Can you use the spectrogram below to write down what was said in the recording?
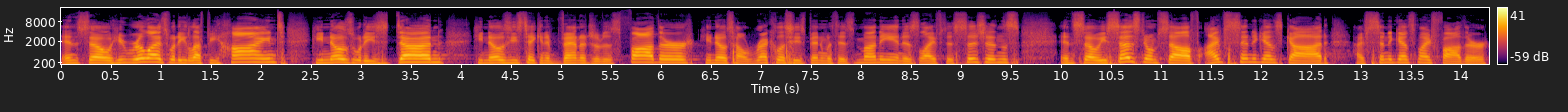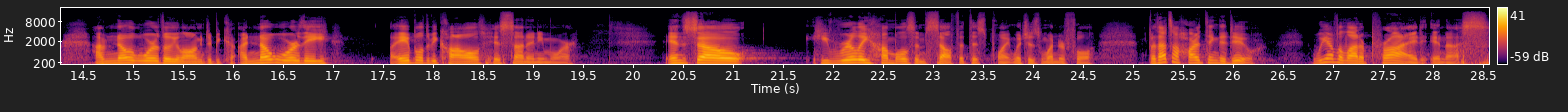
And so he realized what he left behind. He knows what he's done. He knows he's taken advantage of his father. He knows how reckless he's been with his money and his life decisions. And so he says to himself, I've sinned against God. I've sinned against my father. I'm no worthy long to be I'm no worthy able to be called his son anymore. And so he really humbles himself at this point, which is wonderful. But that's a hard thing to do. We have a lot of pride in us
